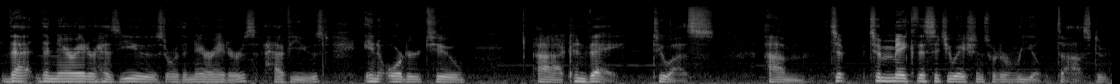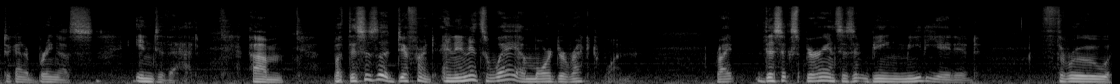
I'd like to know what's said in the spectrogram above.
that the narrator has used or the narrators have used in order to uh, convey to us, um, to make the situation sort of real to us, to, to kind of bring us into that. Um, but this is a different and in its way a more direct one right? This experience isn't being mediated through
